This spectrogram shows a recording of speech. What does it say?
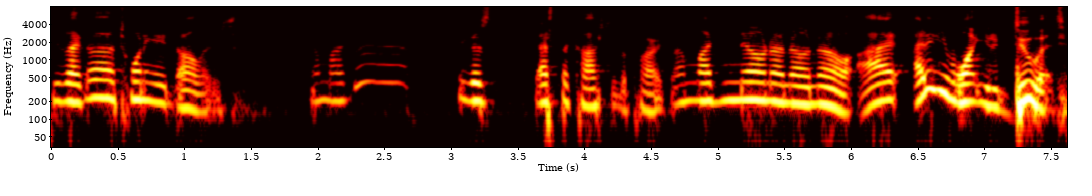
he's like, uh, twenty eight dollars. I'm like, ah. he goes, that's the cost of the parts. I'm like, no, no, no, no. I, I didn't even want you to do it.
